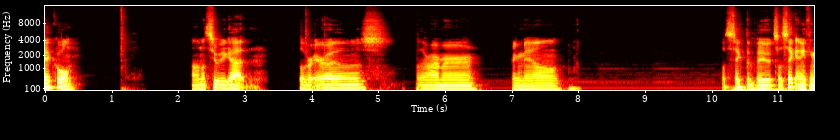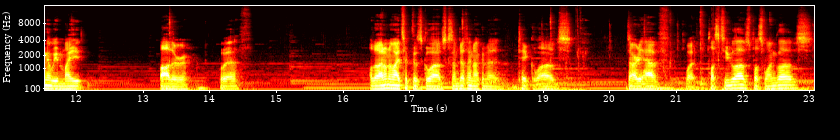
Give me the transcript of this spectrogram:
Okay, cool. Um, let's see what we got. Silver arrows, leather armor, ring mail, Let's take the boots. Let's take anything that we might bother with. Although I don't know why I took those gloves, because I'm definitely not going to take gloves. I already have, what, plus two gloves, plus one gloves?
